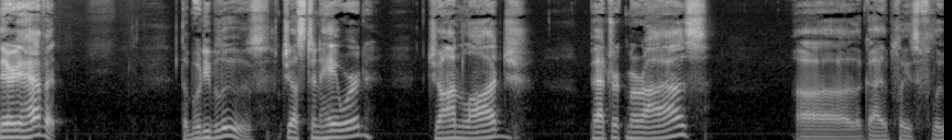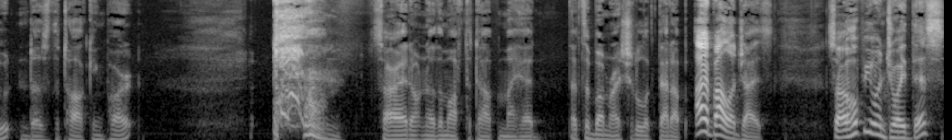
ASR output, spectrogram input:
And there you have it. The Moody Blues. Justin Hayward, John Lodge, Patrick Moraz, uh, the guy that plays flute and does the talking part. Sorry, I don't know them off the top of my head. That's a bummer. I should have looked that up. I apologize. So I hope you enjoyed this.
